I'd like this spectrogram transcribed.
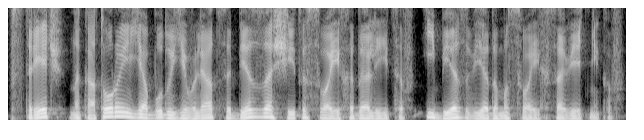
Встреч, на которые я буду являться без защиты своих идолийцев и без ведома своих советников.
